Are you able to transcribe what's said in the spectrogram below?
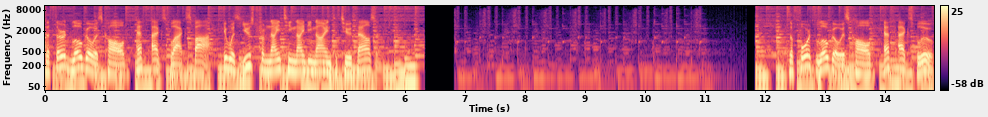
The third logo is called FX Black Spot. It was used from 1999 to 2000. The fourth logo is called FX Blue.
